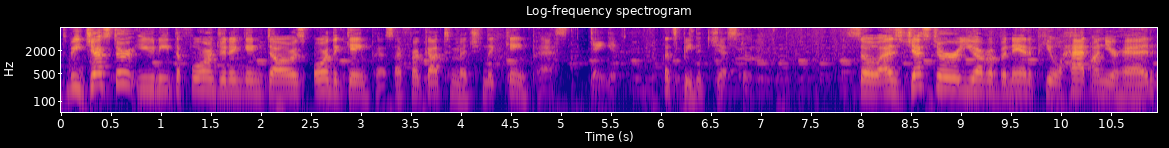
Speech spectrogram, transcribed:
to be Jester, you need the 400 in-game dollars or the Game Pass. I forgot to mention the Game Pass. Dang it. Let's be the Jester. So, as Jester, you have a banana peel hat on your head.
